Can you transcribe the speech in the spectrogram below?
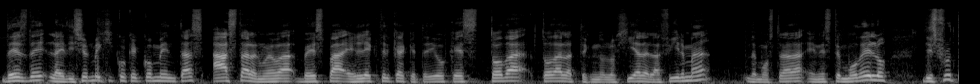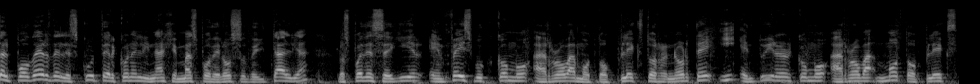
desde la edición México que comentas hasta la nueva Vespa eléctrica que te digo que es toda, toda la tecnología de la firma demostrada en este modelo. Disfruta el poder del scooter con el linaje más poderoso de Italia. Los puedes seguir en Facebook como arroba Motoplex Torre Norte y en Twitter como arroba Motoplex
